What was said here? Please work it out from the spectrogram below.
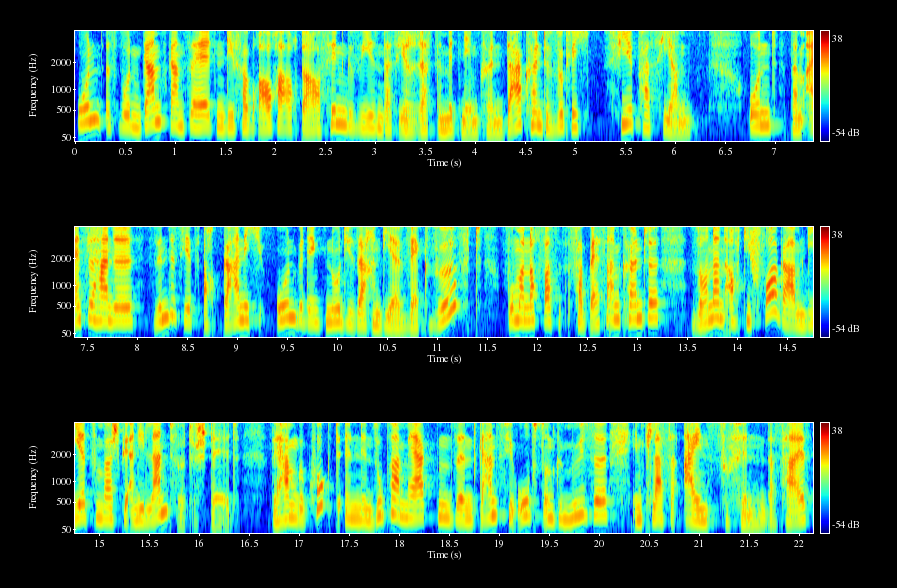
Und es wurden ganz, ganz selten die Verbraucher auch darauf hingewiesen, dass ihre Reste mitnehmen können. Da könnte wirklich viel passieren. Und beim Einzelhandel sind es jetzt auch gar nicht unbedingt nur die Sachen, die er wegwirft, wo man noch was verbessern könnte, sondern auch die Vorgaben, die er zum Beispiel an die Landwirte stellt. Wir haben geguckt, in den Supermärkten sind ganz viel Obst und Gemüse in Klasse 1 zu finden. Das heißt,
